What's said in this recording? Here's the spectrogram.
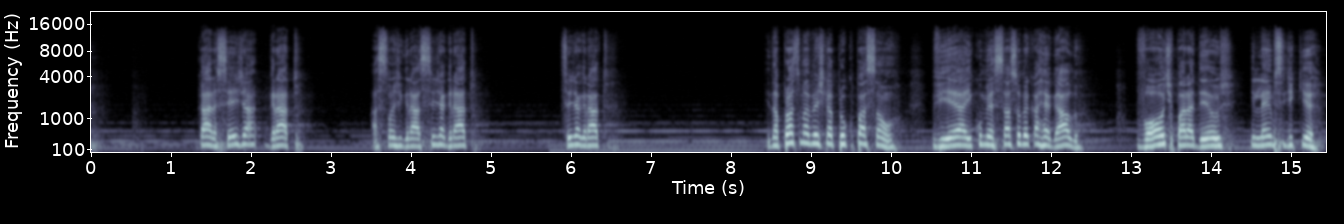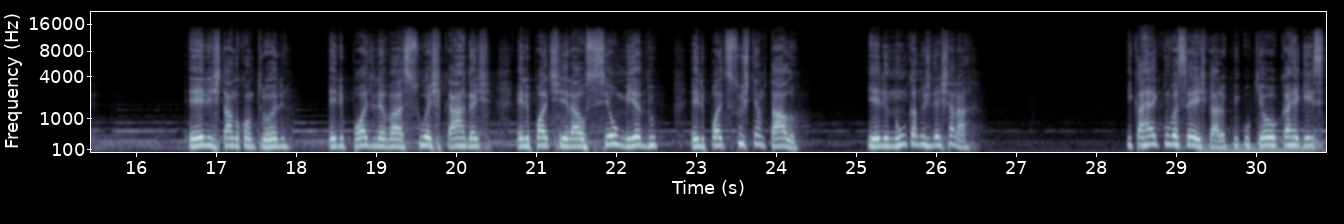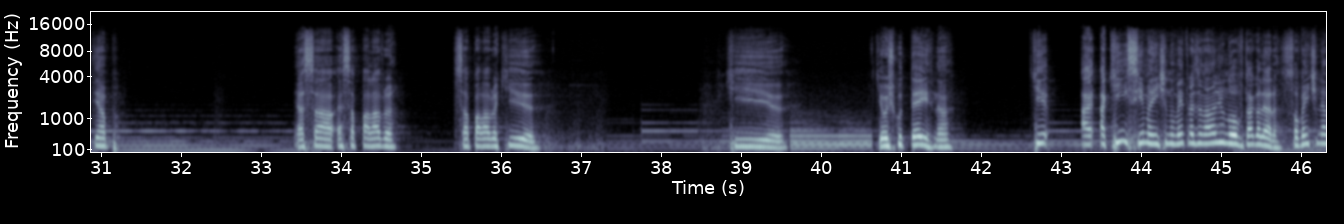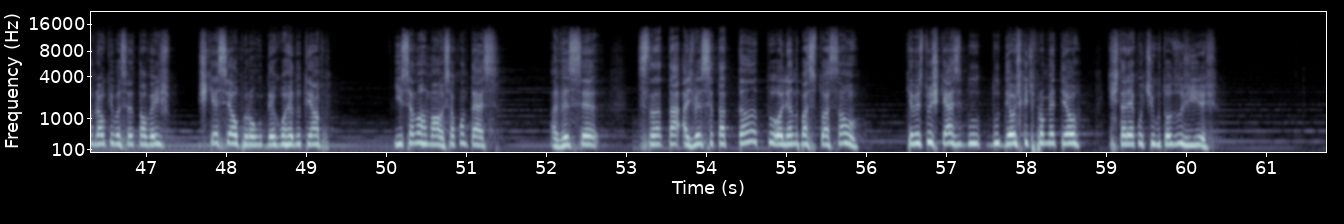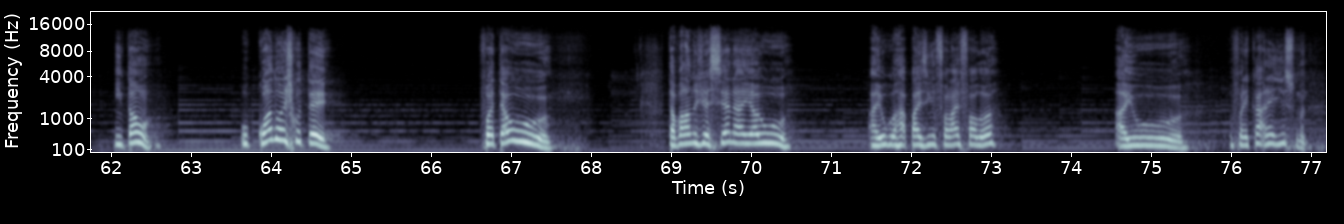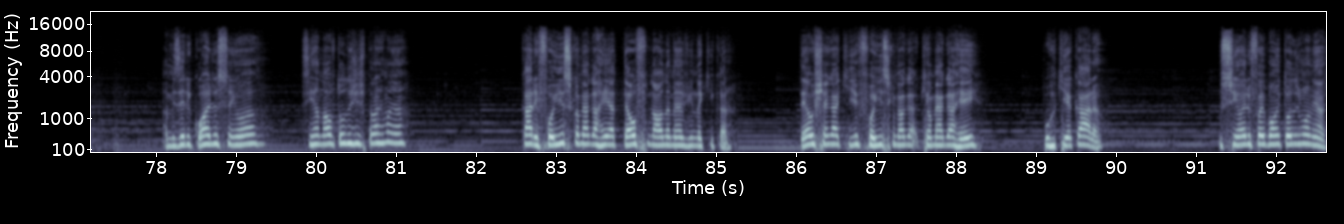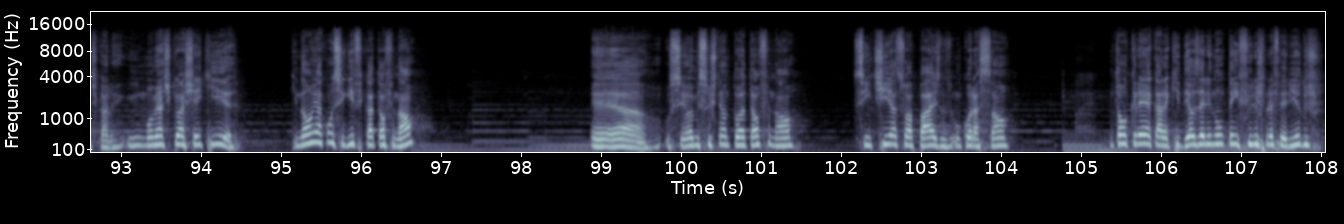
Cara, seja grato. Ações de graça, seja grato. Seja grato. E na próxima vez que a preocupação vier e começar a sobrecarregá-lo, volte para Deus e lembre-se de que Ele está no controle, Ele pode levar as suas cargas, Ele pode tirar o seu medo, Ele pode sustentá-lo e Ele nunca nos deixará. E carregue com vocês, cara, o que eu carreguei esse tempo. Essa, essa palavra, essa palavra que que, que eu escutei, né? Que aqui em cima a gente não vem trazer nada de novo, tá, galera? Só vem te lembrar o que você talvez esqueceu por um decorrer do tempo. Isso é normal, isso acontece. Às vezes você, você tá, às vezes você está tanto olhando para a situação que às vezes tu esquece do, do Deus que te prometeu que estaria contigo todos os dias. Então, o, quando eu escutei, foi até o Tava lá no GC, né? Aí o, aí o rapazinho foi lá e falou. Aí o. Eu falei, cara, é isso, mano. A misericórdia do Senhor se renova todos os dias pelas manhãs. Cara, e foi isso que eu me agarrei até o final da minha vinda aqui, cara. Até eu chegar aqui, foi isso que eu me agarrei. Porque, cara, o Senhor ele foi bom em todos os momentos, cara. Em momentos que eu achei que, que não ia conseguir ficar até o final é, o Senhor me sustentou até o final. Senti a sua paz no coração. Então creia, cara, que Deus ele não tem filhos preferidos.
